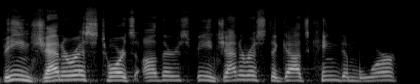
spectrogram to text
being generous towards others, being generous to God's kingdom work,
